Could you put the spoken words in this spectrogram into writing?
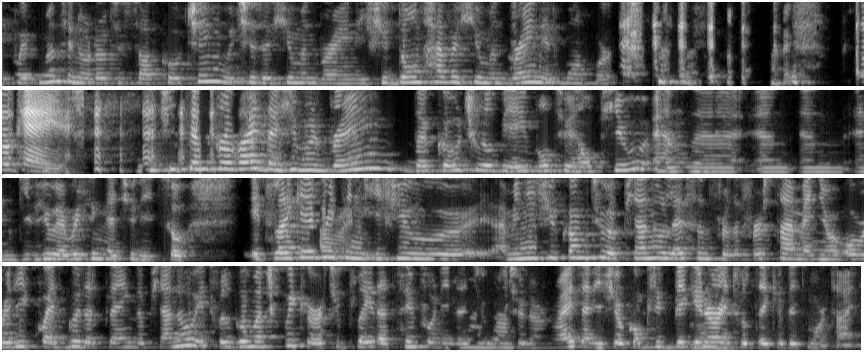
equipment in order to start coaching, which is a human brain. If you don't have a human brain, it won't work. right? Okay. if you can provide the human brain, the coach will be able to help you and uh, and and and give you everything that you need. So it's like everything. Right. If you, I mean, if you come to a piano lesson for the first time and you're already quite good at playing the piano, it will go much quicker to play that symphony that mm-hmm. you want to learn, right? And if you're a complete beginner, mm-hmm. it will take a bit more time.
